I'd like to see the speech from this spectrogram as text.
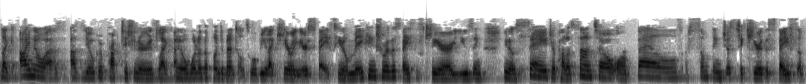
like I know as as yoga practitioners, like I know one of the fundamentals will be like clearing your space. You know, making sure the space is clear, using you know sage or Palo Santo or bells or something just to clear the space of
